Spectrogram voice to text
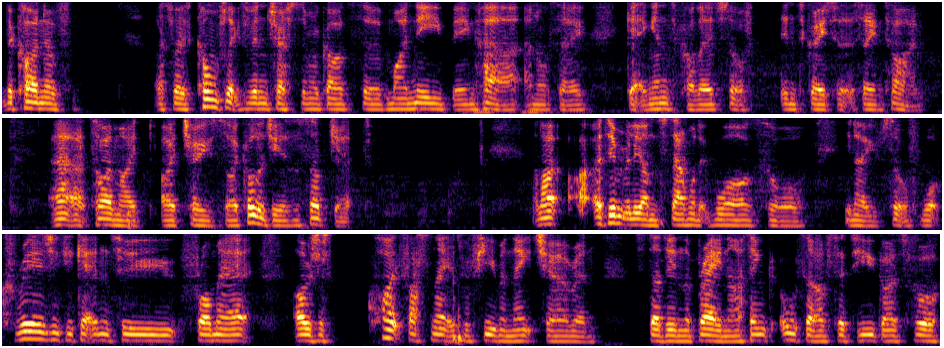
the kind of, I suppose, conflict of interest in regards to my knee being hurt and also getting into college sort of integrated at the same time. At that time, I I chose psychology as a subject, and I I didn't really understand what it was or you know sort of what careers you could get into from it. I was just quite fascinated with human nature and studying the brain. And I think also I've said to you guys before,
